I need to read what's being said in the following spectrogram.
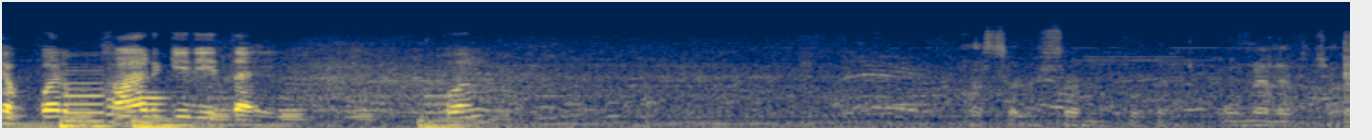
छप्पर फाड़ देत आहे. है पण काय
